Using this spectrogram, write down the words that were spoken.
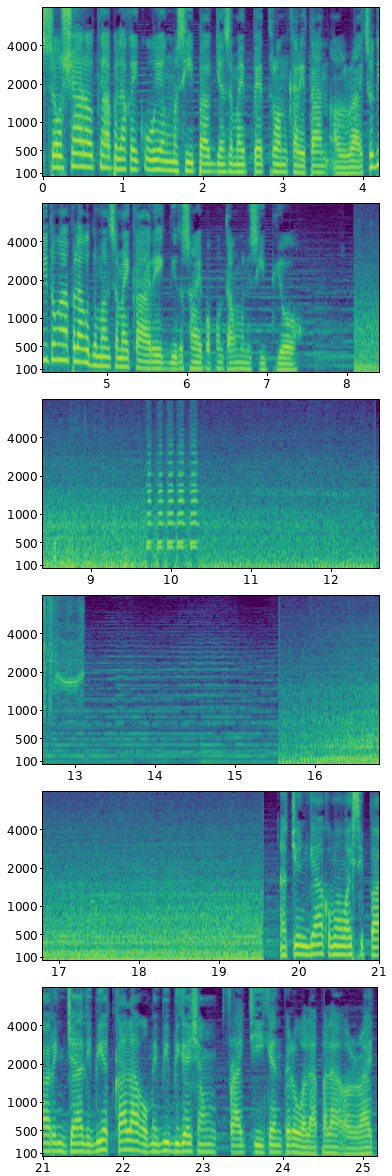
So shoutout nga pala kay Kuyang Masipag dyan sa may Petron Caritan. Alright. So dito nga pala ako duman sa may Carig, dito sa may papuntang munisipyo. At yun nga, kumaway si paring Jollibee at kala ko may bibigay siyang fried chicken pero wala pala, alright.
